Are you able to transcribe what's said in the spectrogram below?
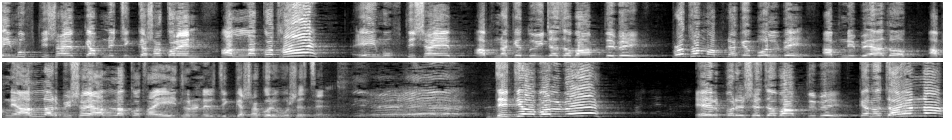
এই মুফতি সাহেবকে আপনি জিজ্ঞাসা করেন, আল্লাহ কোথায় এই মুফতি সাহেব আপনাকে দুইটা জবাব দেবে। প্রথম আপনাকে বলবে, আপনি বেয়াদব, আপনি আল্লাহর বিষয়ে আল্লাহ কোথায় এই ধরনের জিজ্ঞাসা করে বসেছেন। দ্বিতীয় বলবে, এরপরে সে জবাব দিবে, কেন জানেন না?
